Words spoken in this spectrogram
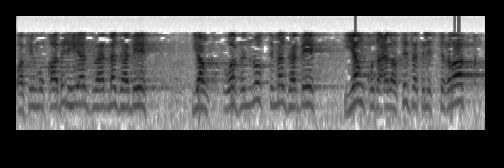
وفي مقابله مذهب إيه؟ ينقض. وفي النص مذهب إيه؟ ينقض على صفة الاستغراق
